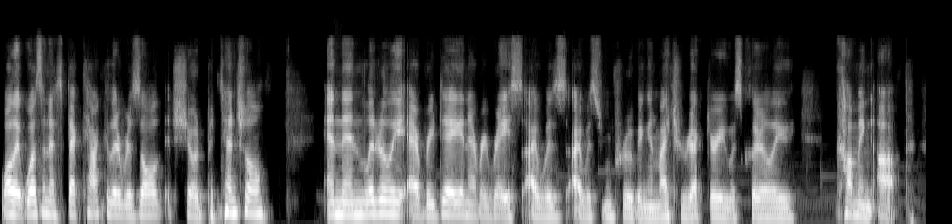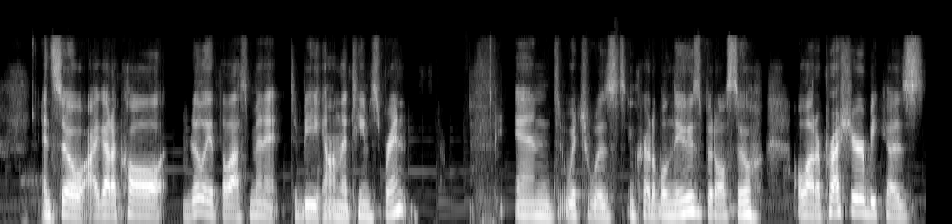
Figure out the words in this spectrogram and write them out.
While it wasn't a spectacular result, it showed potential. And then literally every day in every race, I was I was improving, and my trajectory was clearly coming up. And so I got a call really at the last minute to be on the team sprint and which was incredible news, but also a lot of pressure because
